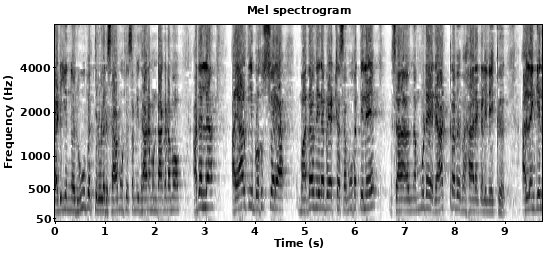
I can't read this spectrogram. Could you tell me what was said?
കഴിയുന്ന രൂപത്തിലുള്ള ഒരു സാമൂഹ്യ സംവിധാനം ഉണ്ടാകണമോ അതല്ല അയാൾക്ക് ഈ ബഹുസ്വര മതനിരപേക്ഷ സമൂഹത്തിലെ നമ്മുടെ രാഷ്ട്ര വ്യവഹാരങ്ങളിലേക്ക് അല്ലെങ്കിൽ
